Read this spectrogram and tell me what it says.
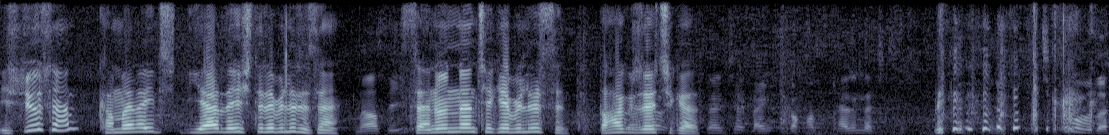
İstiyorsan kamerayı yer değiştirebiliriz ha. Nasıl iyi? Sen önden çekebilirsin. Daha güzel çıkar. Sen çek ben kafam kendim de çıksın. Çıktı mı bu da?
